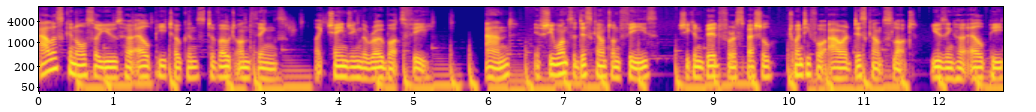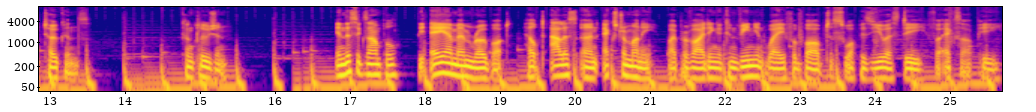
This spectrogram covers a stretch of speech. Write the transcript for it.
Alice can also use her LP tokens to vote on things, like changing the robot's fee. And, if she wants a discount on fees, she can bid for a special 24 hour discount slot using her LP tokens. Conclusion In this example, the AMM robot helped Alice earn extra money by providing a convenient way for Bob to swap his USD for XRP.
